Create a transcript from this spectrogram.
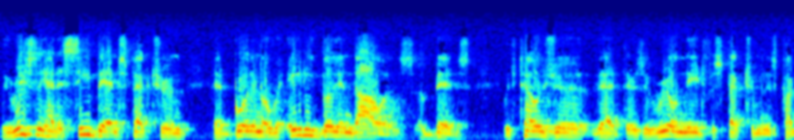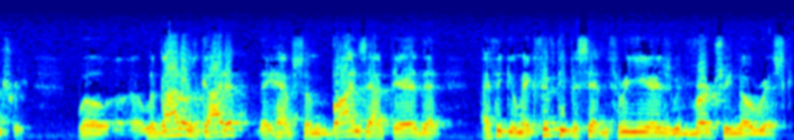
We recently had a C-band spectrum that brought in over $80 billion of bids which tells you that there's a real need for spectrum in this country. Well, uh, Ligado's got it. They have some bonds out there that I think you'll make 50% in three years with virtually no risk.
